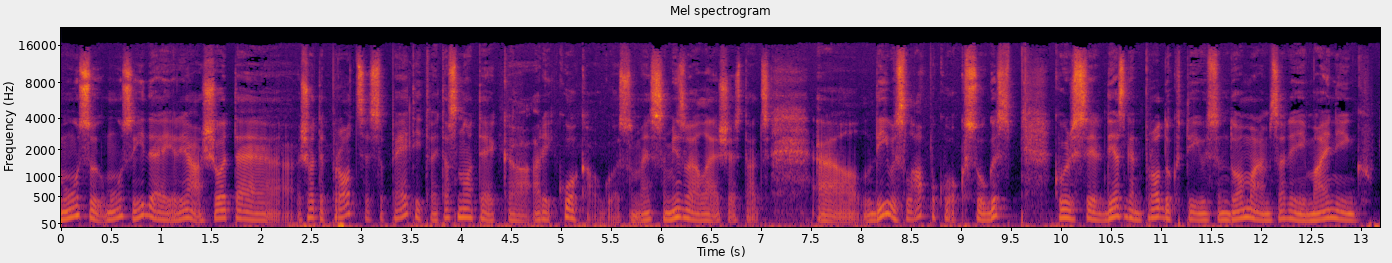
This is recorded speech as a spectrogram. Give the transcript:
mūsu, mūsu ideja ir jā, šo, te, šo te procesu pētīt, vai tas notiek arī kokaugos. Un mēs esam izvēlējušies tādas uh, divas lapu koku sugas, kuras ir diezgan produktīvas un domājams arī mainīgu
